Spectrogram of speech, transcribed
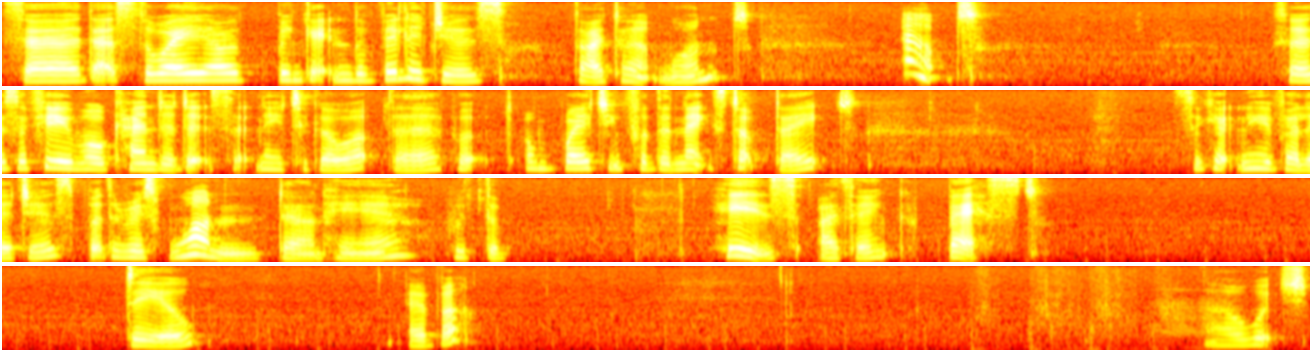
So that's the way I've been getting the villagers that I don't want out. So there's a few more candidates that need to go up there, but I'm waiting for the next update to get new villagers. But there is one down here with the his, I think, best deal ever. Uh, which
